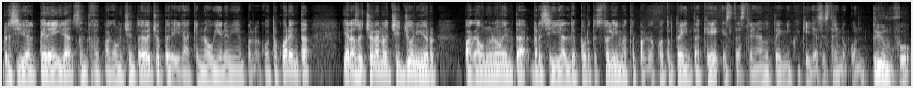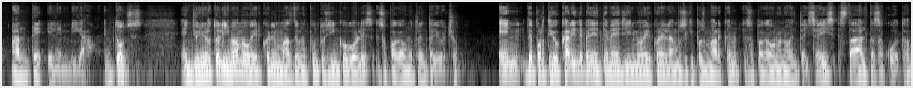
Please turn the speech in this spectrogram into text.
recibe al Pereira, Santa Fe paga un 88, Pereira que no viene bien paga 4.40 y a las 8 de la noche Junior paga 1.90, recibe al Deportes Tolima que paga 4.30 que está estrenando técnico y que ya se estrenó con triunfo ante el Envigado. Entonces, En Junior Tolima me voy a ir con el más de 1.5 goles, eso paga 1.38. En Deportivo Cali Independiente Medellín me voy a ir con el ambos equipos marcan, eso paga 1.96, está alta esa cuota.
